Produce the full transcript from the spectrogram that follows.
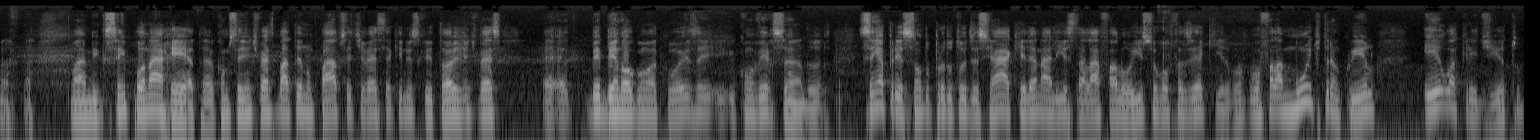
um amigo, sem pôr na reta. Como se a gente estivesse batendo um papo, se estivesse aqui no escritório, a gente estivesse é, é, bebendo alguma coisa e, e, conversando. Sem a pressão do produtor dizer assim, ah, aquele analista lá falou isso, eu vou fazer aquilo. Vou, vou falar muito tranquilo. Eu acredito,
